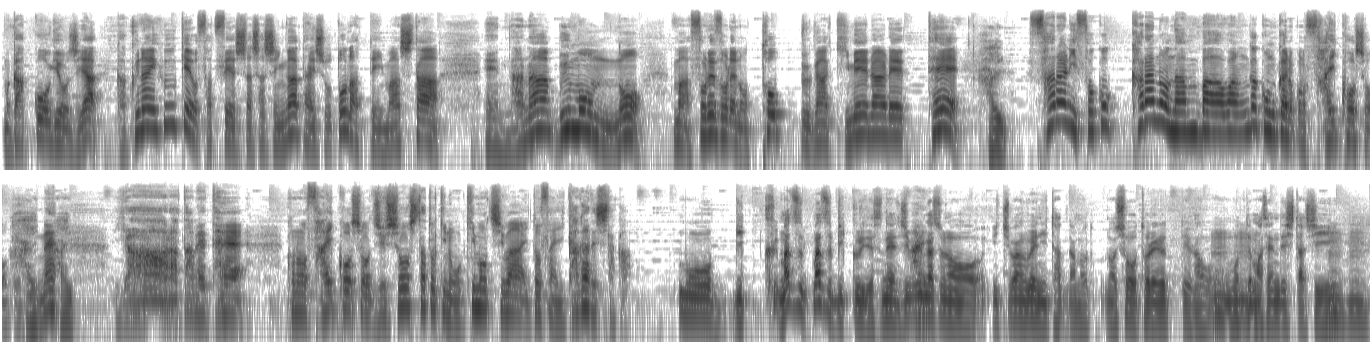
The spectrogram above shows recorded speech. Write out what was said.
まあ、学校行事や学内風景を撮影した写真が対象となっていました、えー7部門の、まあ、それぞれのトップが決められてはい。さらにそこからのナンバーワンが今回のこの最高賞というはいね、はい。い、やー改めてこの最高賞を受賞した時のお気持ちは伊藤さんいかがでしたか？もうびっくりまずまずびっくりですね。自分がその一番上に立ったのの賞を取れるっていうのは思ってませんでしたし、うんうん。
